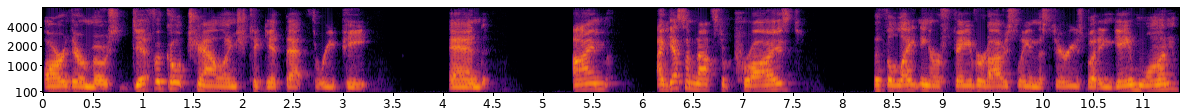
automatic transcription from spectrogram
are their most difficult challenge to get that three-peat. And I'm, I guess I'm not surprised that the Lightning are favored, obviously, in the series, but in game one,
